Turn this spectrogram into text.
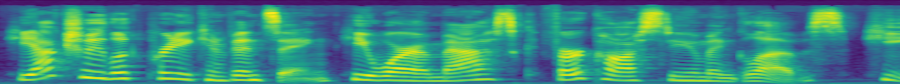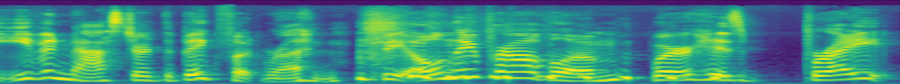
he actually looked pretty convincing. He wore a mask, fur costume, and gloves. He even mastered the Bigfoot run. The only problem were his bright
